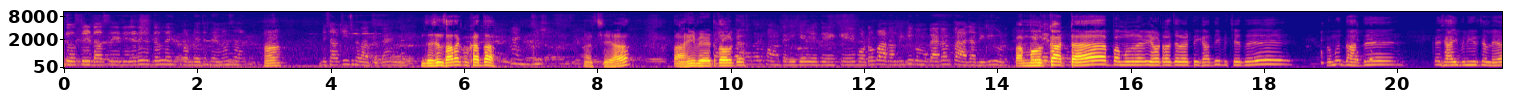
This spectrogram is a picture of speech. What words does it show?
ਡੋਸੇ ਡਾਸੇ ਜਿਹੇ ਜਿਹੜੇ ਇੱਧਰਲੇ ਬੰਬੇ ਦੇ ਫੇਮਸ ਆ। ਹਾਂ। ਵੀ ਸਭ ਚੀਜ਼ ਖਿਲਾਤੀ ਭੈਣ ਨੇ। ਜਸ਼ਨ ਸਾਰਾ ਕੁਝ ਖਾਦਾ ਹਾਂਜੀ। ਅੱਛਾ। ਤਾਂ ਹੀ ਵੇਟ ਤੋਲ ਕੇ। ਫੋਨ ਕਰੀ ਜੇ ਦੇਖ ਕੇ ਫੋਟੋ ਪਾ ਦਿੰਦੀ ਸੀ ਪੰਮੂ ਕਹਿ ਦਿੰਦਾ ਤਾਜ਼ਾ ਦੀਦੀ ਹੁਣ। ਪੰਮੂ ਘੱਟ ਹੈ ਪੰਮੂ ਨੇ ਵੀ ਹੋਟਲ 'ਚ ਰੋਟੀ ਖਾਧੀ ਪਿੱਛੇ ਤੇ। ਪੰਮੂ ਦੱਸ ਦੇ ਕਿ ਸ਼ਾਹੀ ਪਨੀਰ ਚੱਲਿਆ।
